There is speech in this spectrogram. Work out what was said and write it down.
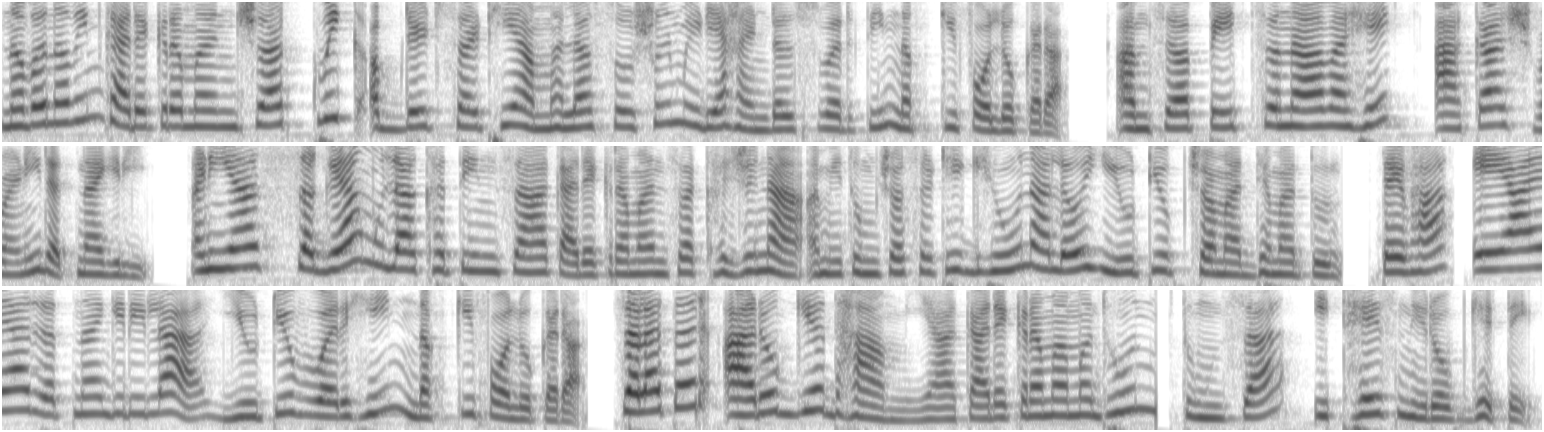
नवनवीन कार्यक्रमांच्या क्विक अपडेट्ससाठी आम्हाला सोशल मीडिया हँडल्सवरती नक्की फॉलो करा. आमचं पेजचं नाव आहे आकाशवाणी रत्नागिरी. आणि या सगळ्या मुलाखतींचा कार्यक्रमांचा खजिना आम्ही तुमच्यासाठी घेऊन आलो यूट्यूबच्या माध्यमातून. तेव्हा ए आय आर रत्नागिरीला यूट्यूबवरही नक्की फॉलो करा. चला तर आरोग्य धाम या कार्यक्रमामधून तुमचा इथेच निरोप घेते.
